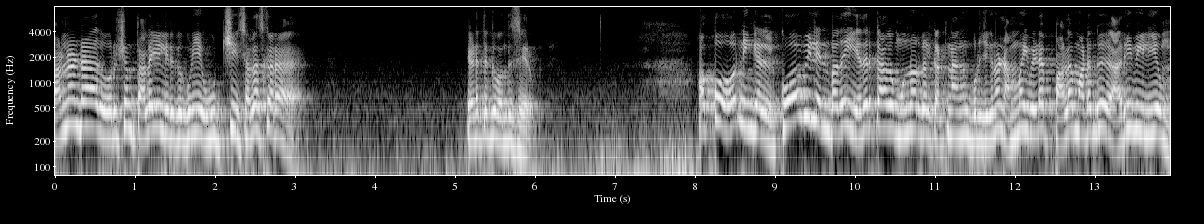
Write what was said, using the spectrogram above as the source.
பன்னெண்டாவது வருஷம் தலையில் இருக்கக்கூடிய உச்சி சகஸ்கர இடத்துக்கு வந்து சேரும். அப்போது நீங்கள் கோவில் என்பதை எதற்காக முன்னோர்கள் கட்டினாங்கன்னு புரிஞ்சுக்கணும். நம்மை விட பல மடங்கு அறிவியலையும்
